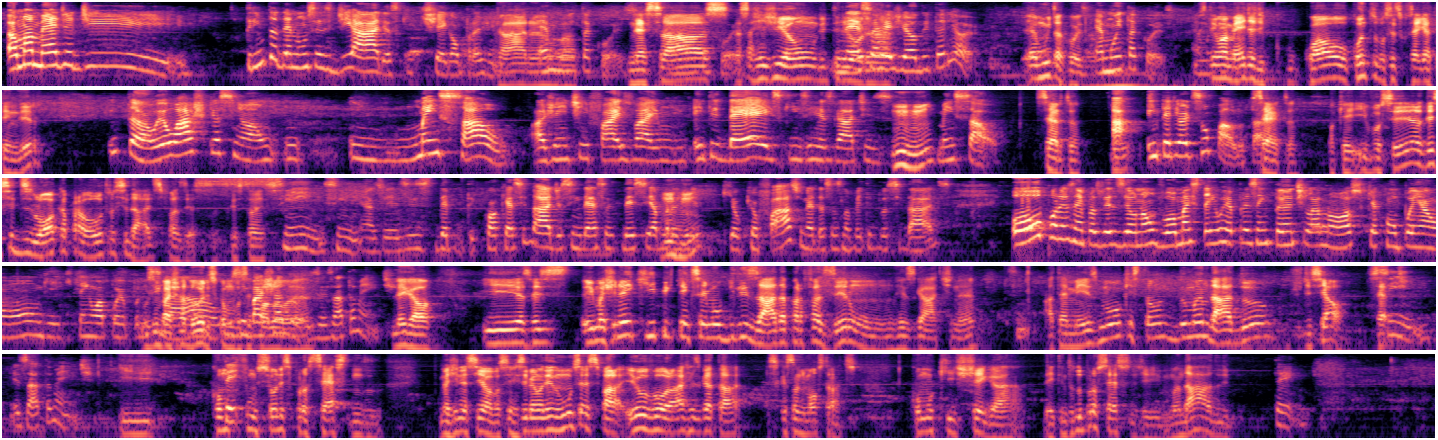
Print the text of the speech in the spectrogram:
É uma média de 30 denúncias diárias que chegam pra gente. Caramba. É muita coisa. Nessa, É muita coisa. nessa região do interior, Nessa né? região do interior. É muita coisa. É muita coisa. É Você muita tem uma média de qual, quantos vocês conseguem atender? Então, eu acho que assim, ó, um, um- um mensal a gente faz, vai, um- entre 10, 15 resgates Uhum. mensal. Certo. Ah, interior de São Paulo, tá? Certo. Ok, e você às vezes se desloca para outras cidades fazer essas questões. Sim, sim. Às vezes, de, de qualquer cidade, assim, dessa, desse abrangir Uhum. que, eu, que eu faço, né, dessas 92 cidades. Ou, por exemplo, às vezes eu não vou, mas tem o representante lá nosso que acompanha a ONG, que tem o apoio policial. embaixadores, como os você falou, né? embaixadores, exatamente. Legal. E às vezes, eu imagino a equipe que tem que ser mobilizada para fazer um resgate, né? Sim. Até mesmo a questão do mandado judicial, certo? Sim, exatamente. E como Tem- funciona esse processo? Imagina assim, ó, você recebe uma denúncia e você fala, eu vou lá resgatar essa questão de maus tratos. Como que chega? Daí tem todo o processo de mandado, de... Tem.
